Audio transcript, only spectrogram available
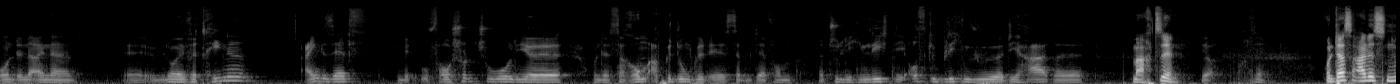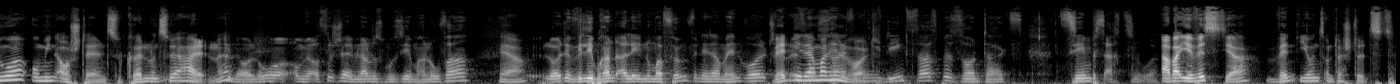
und in eine äh, neue Vitrine eingesetzt mit UV-Schutzfolie und dass der Raum abgedunkelt ist, damit der vom natürlichen Licht nicht ausgeblichen wird, die Haare. Macht Sinn. Ja, macht Sinn. Und das alles nur, um ihn ausstellen zu können und zu erhalten, ne? Genau, nur um ihn auszustellen im Landesmuseum Hannover. Ja. Leute, Willy Brandt Allee Nummer 5, wenn ihr da mal hin wollt. Wenn ihr da mal hin wollt. Dienstags bis sonntags, 10 bis 18 Uhr. Aber ihr wisst ja, wenn ihr uns unterstützt,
